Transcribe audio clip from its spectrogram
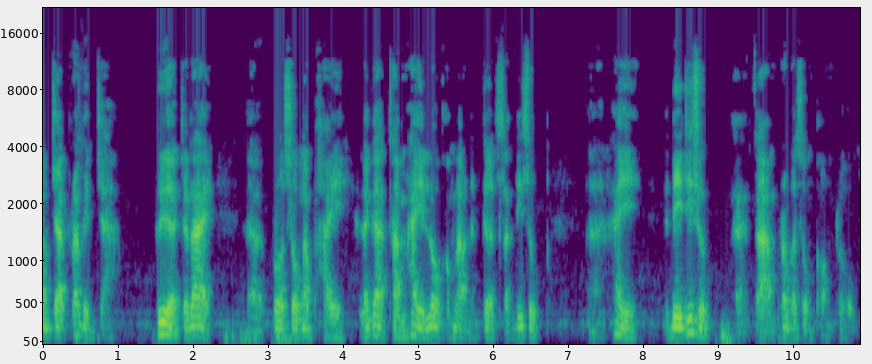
รจากพระเบญจา เพื่อจะได้โปรดทรงอภัย และก็ทำให้โลกของเรานั้นเกิดสันติสุขให้ดีที่สุดตามพระประสงค์ของพระองค์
